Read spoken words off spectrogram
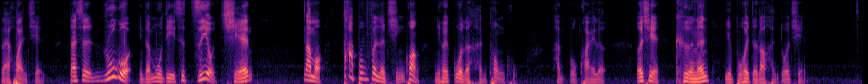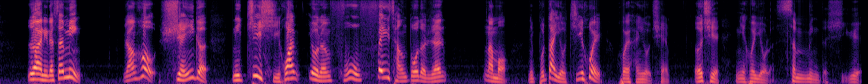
来换钱。但是如果你的目的是只有钱，那么大部分的情况你会过得很痛苦、很不快乐，而且可能也不会得到很多钱。热爱你的生命，然后选一个你既喜欢又能服务非常多的人，那么你不但有机会会很有钱，而且你会有了生命的喜悦。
